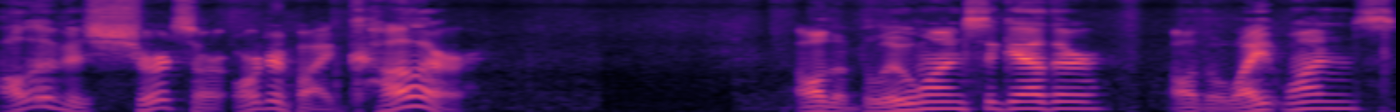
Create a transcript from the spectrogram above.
All of his shirts are ordered by color. All the blue ones together, all the white ones.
